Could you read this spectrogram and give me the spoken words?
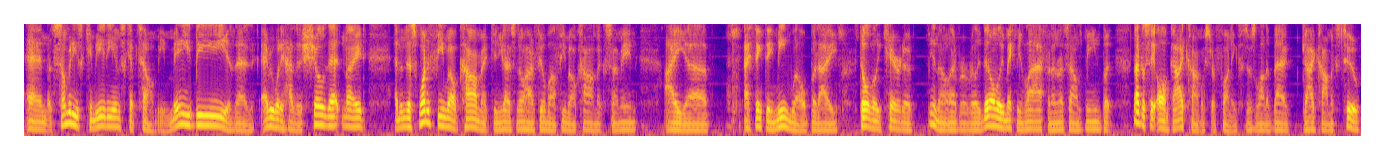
And some of these comedians kept telling me maybe, and then everybody has a show that night. And then this one female comic, and you guys know how I feel about female comics. I mean, I uh, I think they mean well, but I don't really care to, you know, ever really. They don't really make me laugh, and I know that sounds mean, but not to say all guy comics are funny, because there's a lot of bad guy comics too.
